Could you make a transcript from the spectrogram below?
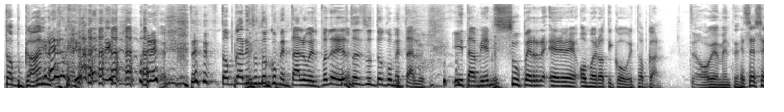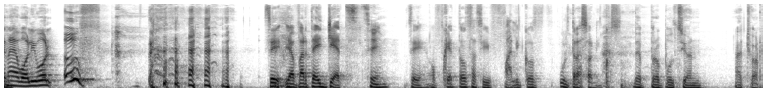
Top Gun. Top Gun es un documental, güey. Después de esto es un documental, güey. Y también súper eh, homoerótico, güey, Top Gun. Obviamente. Esa escena de voleibol, ¡uf! sí, y aparte hay jets. Sí. Sí, objetos así fálicos ultrasónicos. De propulsión a chor.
